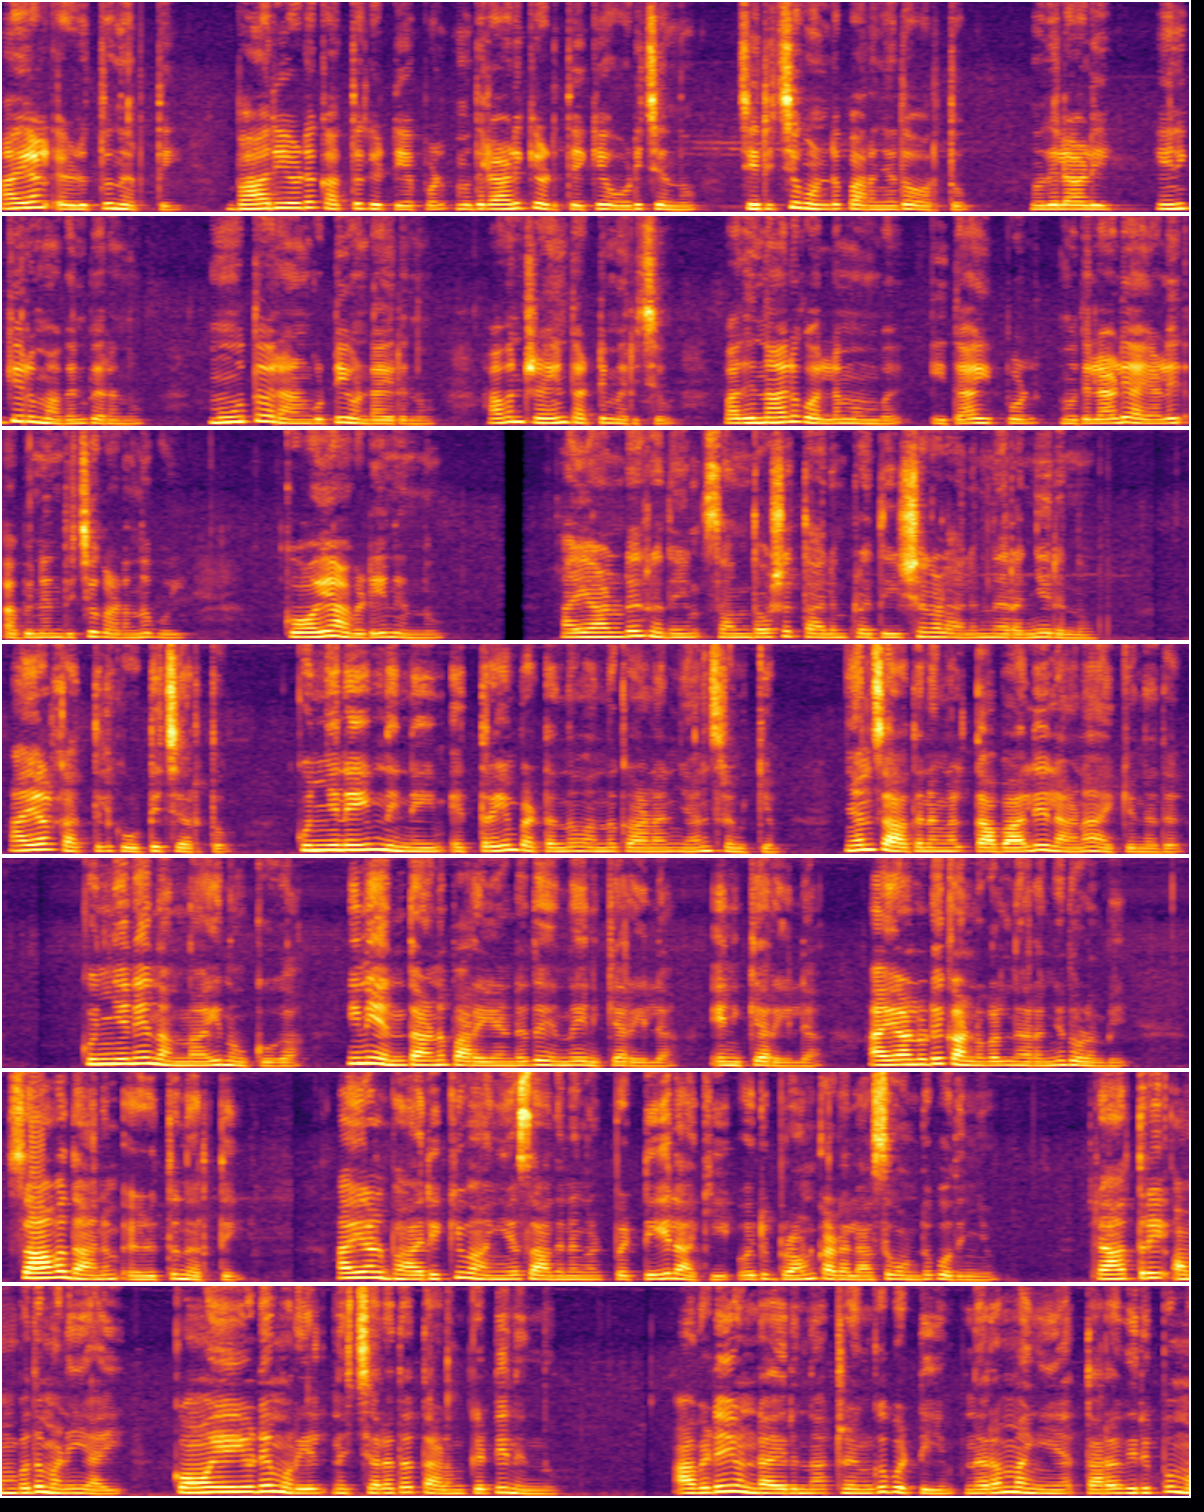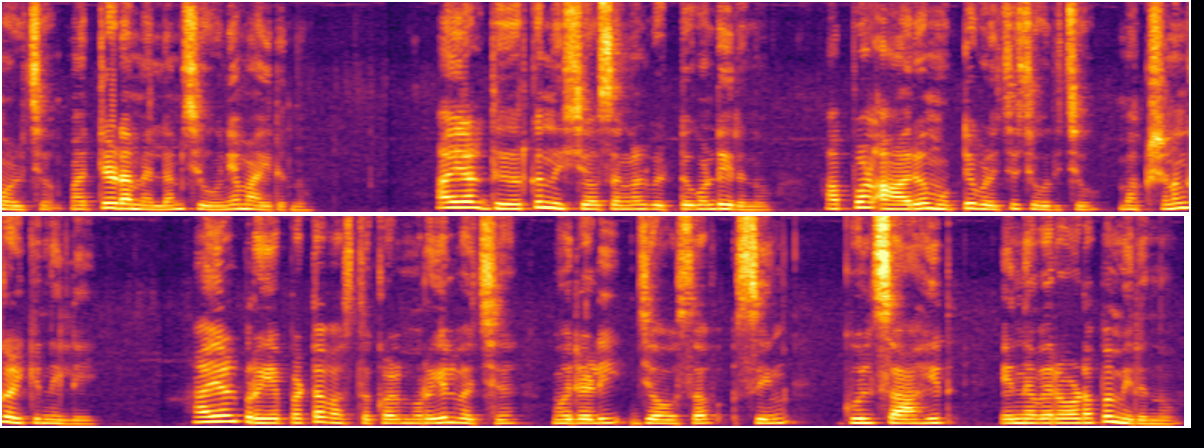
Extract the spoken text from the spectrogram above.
അയാൾ എഴുത്തു നിർത്തി. ഭാര്യയുടെ കത്ത് കിട്ടിയപ്പോൾ മുതലാളിക്കടുത്തേക്ക് ഓടിച്ചെന്നു. ചിരിച്ചുകൊണ്ട് പറഞ്ഞത് ഓർത്തു. മുതലാളി എനിക്കൊരു മകൻ പിറന്നു. മൂത്ത ഒരാൺകുട്ടി ഉണ്ടായിരുന്നു. അവൻ ട്രെയിൻ തട്ടി മരിച്ചു. പതിനാല് കൊല്ലം മുമ്പ് ഇതാ ഇപ്പോൾ മുതലാളി അയാളെ അഭിനന്ദിച്ചു കടന്നുപോയി. കോയ അവിടെ നിന്നു. അയാളുടെ ഹൃദയം സന്തോഷത്താലും പ്രതീക്ഷകളാലും നിറഞ്ഞിരുന്നു. അയാൾ കത്തിൽ കൂട്ടിച്ചേർത്തു. കുഞ്ഞിനെയും നിന്നെയും എത്രയും പെട്ടെന്ന് വന്നു കാണാൻ ഞാൻ ശ്രമിക്കും. ഞാൻ സാധനങ്ങൾ തപാലിലാണ് അയക്കുന്നത്. കുഞ്ഞിനെ നന്നായി നോക്കുക. ഇനി എന്താണ് പറയേണ്ടത് എന്ന് എനിക്കറിയില്ല. എനിക്കറിയില്ല. അയാളുടെ കണ്ണുകൾ നിറഞ്ഞു തുളുമ്പി. സാവധാനം എഴുത്തു നിർത്തി. അയാൾ ഭാര്യയ്ക്ക് വാങ്ങിയ സാധനങ്ങൾ പെട്ടിയിലാക്കി ഒരു ബ്രൗൺ കടലാസ് കൊണ്ട് പൊതിഞ്ഞു. രാത്രി ഒമ്പത് മണിയായി. കോയയുടെ മുറിയിൽ നിശ്ചലത തളം കെട്ടി നിന്നു. അവിടെയുണ്ടായിരുന്ന ട്രങ്ക് പെട്ടിയും നിറം മങ്ങിയ തറവിരിപ്പും ഒഴിച്ചു മറ്റിടമെല്ലാം ശൂന്യമായിരുന്നു. അയാൾ ദീർഘനിശ്വാസങ്ങൾ വിട്ടുകൊണ്ടിരുന്നു. അപ്പോൾ ആരോ മുട്ടി വിളിച്ച് ചോദിച്ചു ഭക്ഷണം കഴിക്കുന്നില്ലേ? അയാൾ പ്രിയപ്പെട്ട വസ്തുക്കൾ മുറിയിൽ വെച്ച് മുരളി ജോസഫ് സിംഗ് ഗുൽസാഹിദ് എന്നിവരോടൊപ്പം ഇരുന്നു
